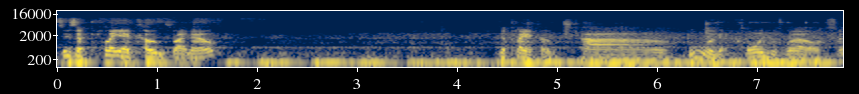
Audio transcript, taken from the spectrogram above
So he's a player coach right now. He's a player coach. Uh, ooh, get coins as well. So,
